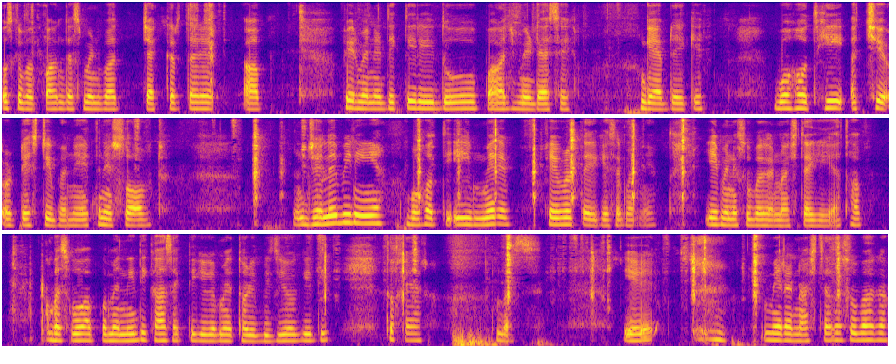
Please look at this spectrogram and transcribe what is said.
उसके बाद पाँच दस मिनट बाद चेक करता रहे आप। फिर मैंने देखती रही दो पाँच मिनट ऐसे गैप दे के। बहुत ही अच्छे और टेस्टी बने, इतने सॉफ्ट जले भी नहीं है, बहुत ही मेरे फेवरेट तरीके से बने ये मैंने सुबह का नाश्ता किया था। बस वो आपको मैं नहीं दिखा सकती क्योंकि मैं थोड़ी बिज़ी हो गई थी। तो खैर, बस ये मेरा नाश्ता था सुबह का।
